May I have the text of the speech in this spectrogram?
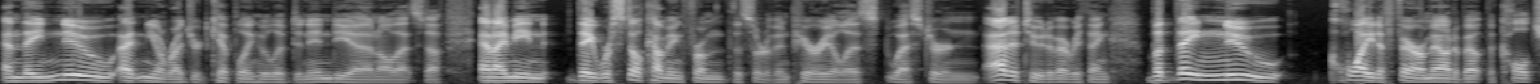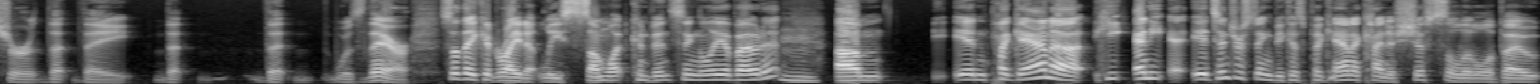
and they knew, and you know, Rudyard Kipling who lived in India and all that stuff. And I mean, they were still coming from the sort of imperialist Western attitude of everything, but they knew quite a fair amount about the culture that they that that was there, so they could write at least somewhat convincingly about it. Um, in Pegana, he and he, it's interesting because Pegana kind of shifts a little about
